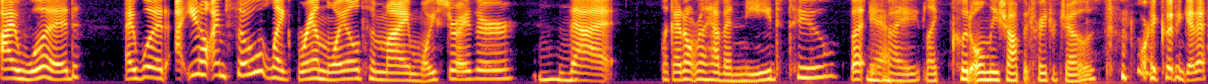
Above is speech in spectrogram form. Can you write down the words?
I would. I would. I, you know, I'm so like brand loyal to my moisturizer Mm-hmm. that like I don't really have a need to. But Yeah. if I like could only shop at Trader Joe's or I couldn't get it,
